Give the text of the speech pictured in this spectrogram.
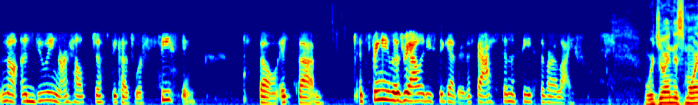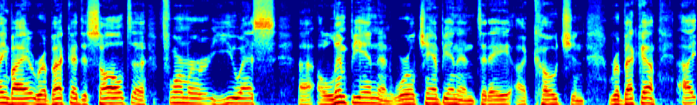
not undoing our health just because we're feasting. So it's um, it's bringing those realities together, the fast and the feast of our life. We're joined this morning by Rebecca Dussault, a former U.S. Uh, Olympian and world champion, and today a coach. And Rebecca, uh,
